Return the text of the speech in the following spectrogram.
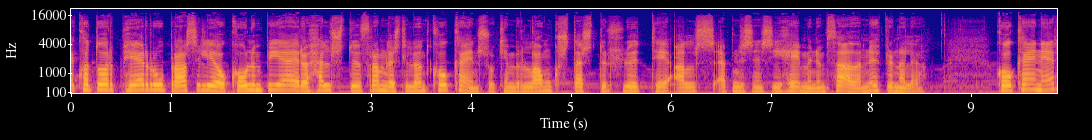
Ekvator, Peru, Brasilia og Kolumbía eru helstu framleiðslulönd kokains og kemur langstærstur hluti alls efnisins í heiminum þaðan upprunalega. Kokain er,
